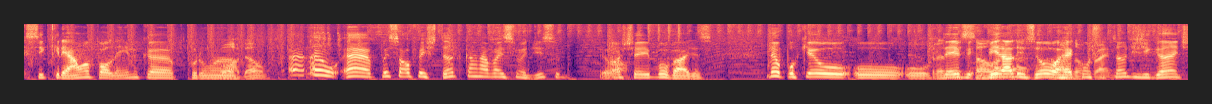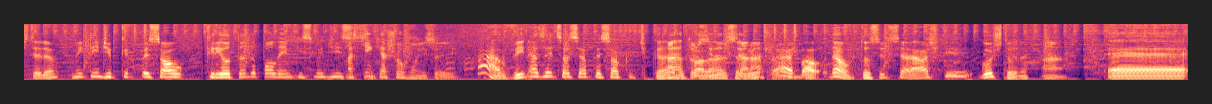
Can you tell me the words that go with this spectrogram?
se criar uma polêmica por uma. Bordão. É, não, é, o pessoal fez tanto carnaval em cima disso, eu achei bobagem. assim. Não, porque o, o, o teve, viralizou da a Amazon reconstrução de gigante, entendeu? Não entendi porque que o pessoal criou tanta polêmica em cima disso. Mas quem que achou ruim isso aí? Ah, vi nas redes sociais o pessoal criticando, Ah, a torcida falando do Ceará sobre... É, não, a torcida do Ceará eu acho que gostou, né? Ah, É,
